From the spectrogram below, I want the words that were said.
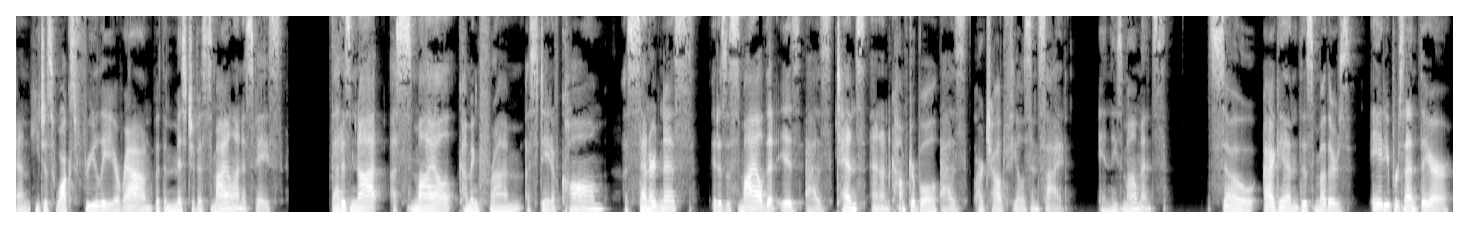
and he just walks freely around with a mischievous smile on his face. That is not a smile coming from a state of calm, a centeredness. It is a smile that is as tense and uncomfortable as our child feels inside in these moments. So, again, this mother's 80% there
